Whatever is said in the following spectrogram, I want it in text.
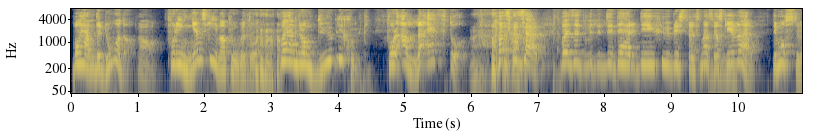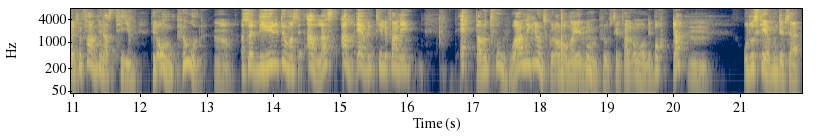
vad händer då då? Ja. Får ingen skriva provet då? vad händer om du blir sjuk? Får alla F då? alltså så här, det, här, det är ju hur bristfälligt som helst. Jag skrev det här. Det måste väl för fan finnas tid till omprov? ja. Alltså det är ju det dummaste. Alla, all, även till och fan i ettan och tvåan i grundskolan har man ju omprovstillfällen om någon är borta. Mm. Och då skrev hon typ så här.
